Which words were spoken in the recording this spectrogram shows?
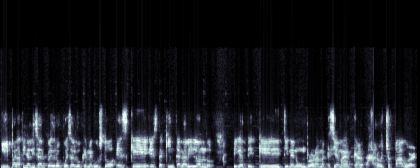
Y para finalizar, Pedro, pues algo que me gustó es que esta Quinta Gabilondo, fíjate que tienen un programa que se llama Jarocho Power,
